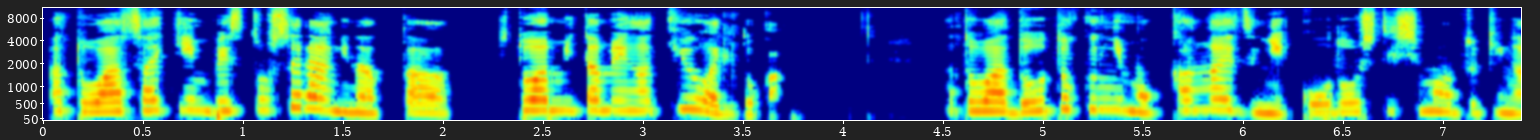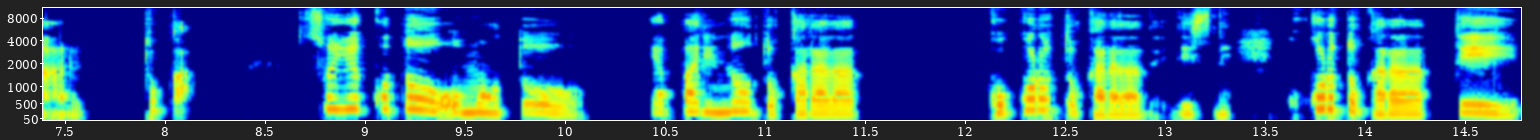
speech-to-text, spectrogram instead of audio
あとは最近ベストセラーになった人は見た目が9割とか、あとは道徳にも考えずに行動してしまう時があるとか、そういうことを思うと、やっぱり脳と体、心と体ですね。心と体って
